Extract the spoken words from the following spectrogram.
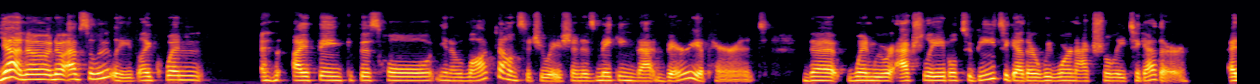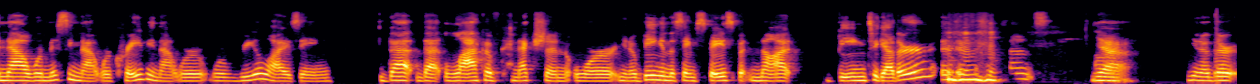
Yeah no no absolutely. Like when and i think this whole you know lockdown situation is making that very apparent that when we were actually able to be together we weren't actually together and now we're missing that we're craving that we're we're realizing that that lack of connection or you know being in the same space but not being together mm-hmm. sense. Yeah. um, you know there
